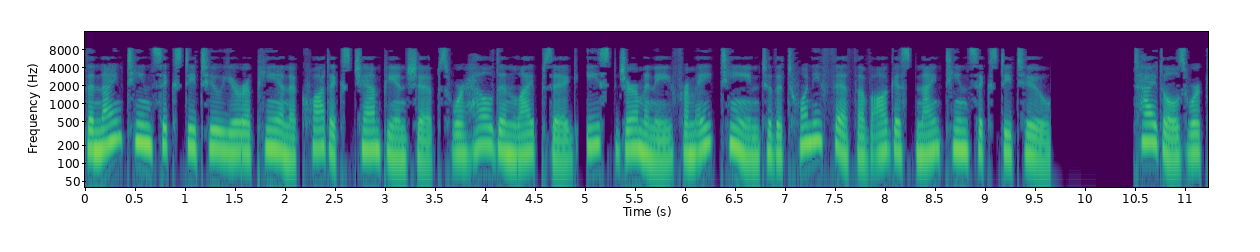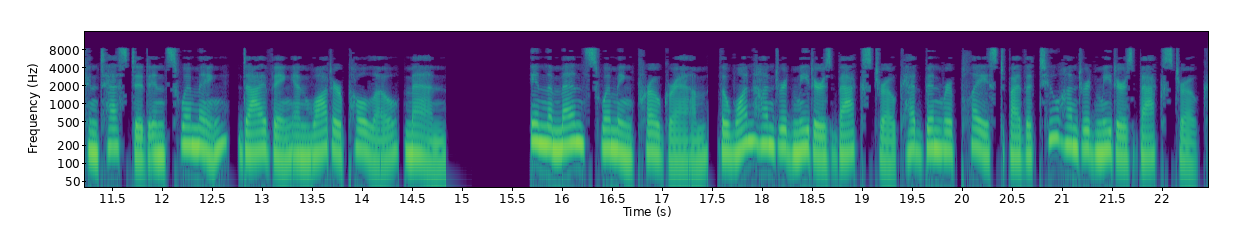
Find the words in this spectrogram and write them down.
The 1962 European Aquatics Championships were held in Leipzig, East Germany from 18 to 25 August 1962. Titles were contested in swimming, diving and water polo men. In the men's swimming program, the 100 meters backstroke had been replaced by the 200 meters backstroke.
